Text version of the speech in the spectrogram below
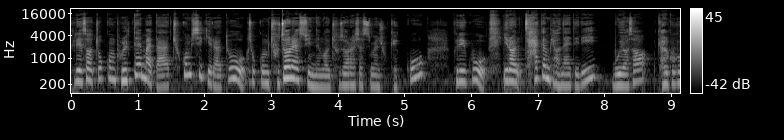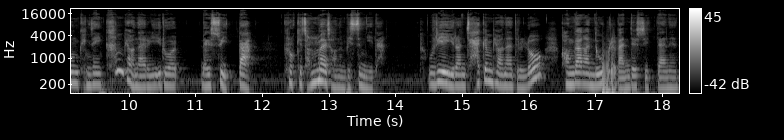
그래서 조금 볼 때마다 조금씩이라도 조금 조절할 수 있는 걸 조절하셨으면 좋겠고, 그리고 이런 작은 변화들이 모여서 결국은 굉장히 큰 변화를 이루어낼 수 있다. 그렇게 정말 저는 믿습니다. 우리의 이런 작은 변화들로 건강한 노후를 만들 수 있다는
